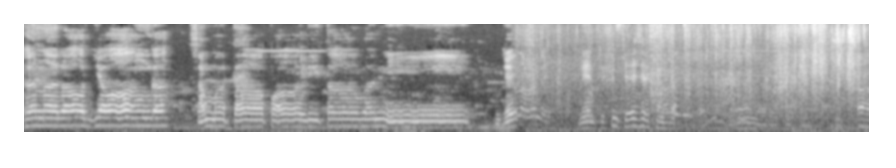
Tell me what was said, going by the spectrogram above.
ఘన రాజ్యాంగ సమతా పాలితావని జై నేను టిఫిన్ చేసేసాను సార్ ఆహా,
